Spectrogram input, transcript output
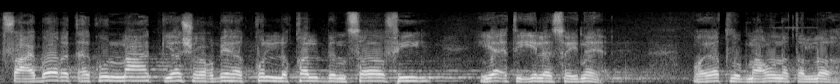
فعبارة أكون معك يشعر بها كل قلب صافي يأتي إلى سيناء ويطلب معونة الله.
